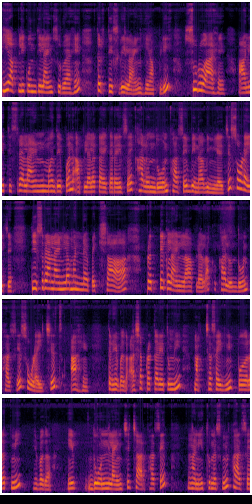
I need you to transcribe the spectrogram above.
ही आपली कोणती लाईन सुरू आहे? तर तिसरी लाईन ही आपली सुरू आहे. आणि तिसऱ्या लाईनमध्ये पण आपल्याला काय करायचं आहे खालून दोन फासे बिना विणल्याचे सोडायचे. तिसऱ्या लाईनला म्हणण्यापेक्षा प्रत्येक लाईनला आपल्याला खालून दोन फासे सोडायचेच आहे. तर हे बघा अशा प्रकारे तुम्ही मागच्या साईडनी परत मी हे बघा हे दोन लाईनचे चार फासे आणि इथूनच मी फासे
